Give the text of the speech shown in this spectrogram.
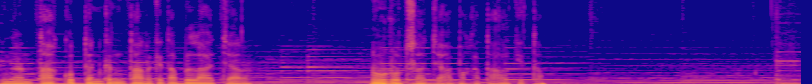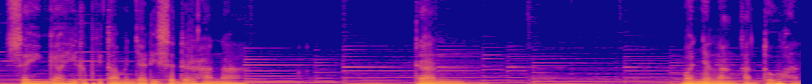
dengan takut dan gentar kita belajar, nurut saja apa kata Alkitab. Sehingga hidup kita menjadi sederhana dan menyenangkan Tuhan.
